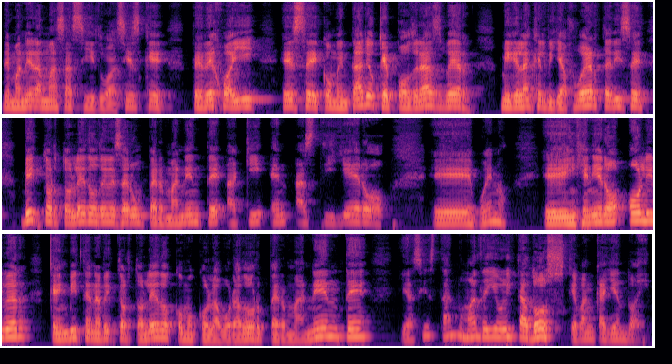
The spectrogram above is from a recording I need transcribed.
de manera más asidua. Así es que te dejo ahí ese comentario que podrás ver. Miguel Ángel Villafuerte dice: Víctor Toledo debe ser un permanente aquí en Astillero. Eh, bueno, eh, ingeniero Oliver, que inviten a Víctor Toledo como colaborador permanente. Y así están, nomás de ahí ahorita dos que van cayendo ahí.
